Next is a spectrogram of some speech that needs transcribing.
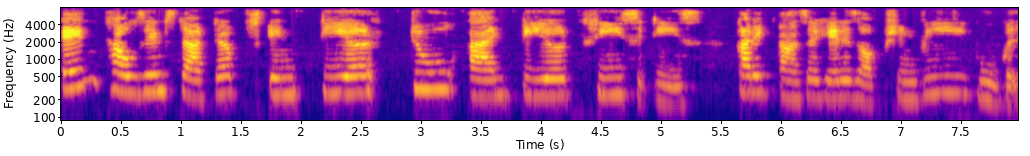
10,000 startups in Tier 2 and Tier 3 cities. Correct answer here is option B, Google.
